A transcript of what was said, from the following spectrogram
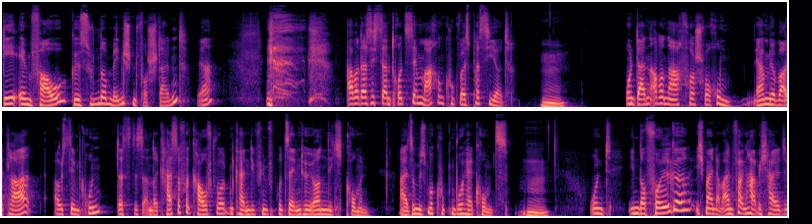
GMV, gesunder Menschenverstand, ja. aber dass ich es dann trotzdem mache und guck, was passiert. Mhm. Und dann aber nachforsch, warum. Ja, mir war klar, aus dem Grund, dass das an der Kasse verkauft worden, kann die fünf Prozent höher nicht kommen. Also müssen wir gucken, woher kommt's. Mhm. Und in der Folge, ich meine, am Anfang habe ich halt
